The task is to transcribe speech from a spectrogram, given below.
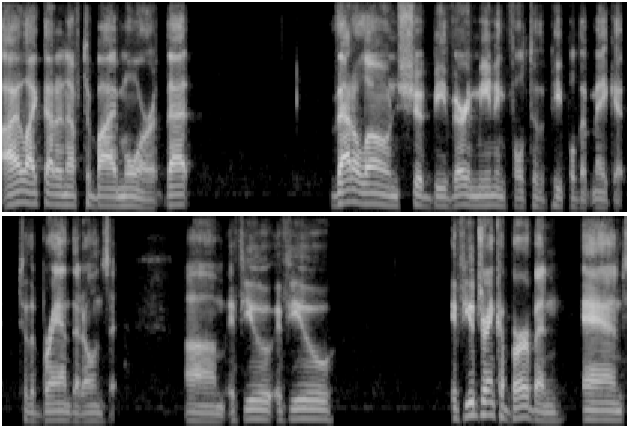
I like that enough to buy more. That that alone should be very meaningful to the people that make it, to the brand that owns it. Um, if you if you if you drink a bourbon and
